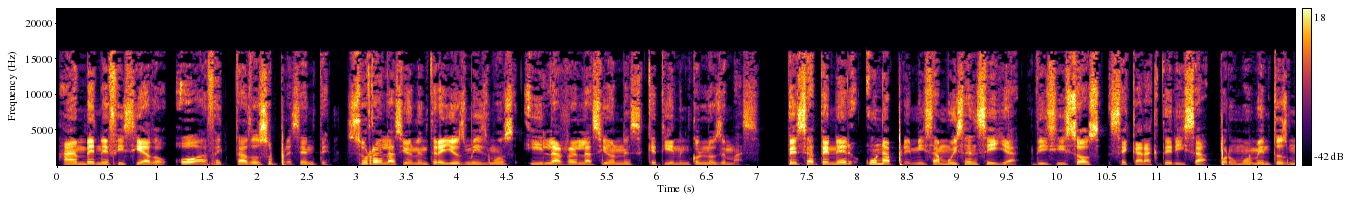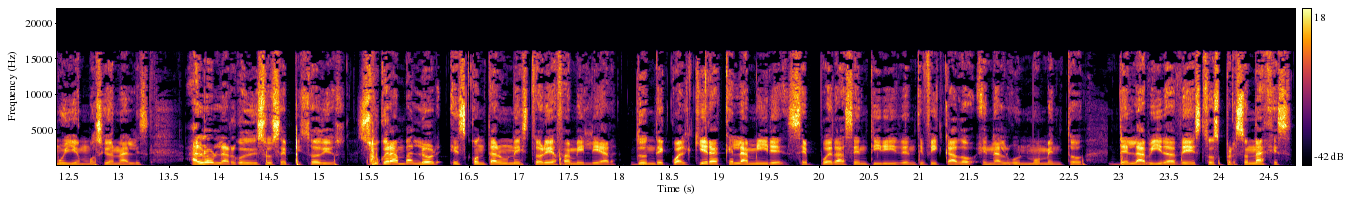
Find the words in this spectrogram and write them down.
han beneficiado o afectado su presente, su relación entre ellos mismos y las relaciones que tienen con los demás. Pese a tener una premisa muy sencilla, DC SOS se caracteriza por momentos muy emocionales a lo largo de sus episodios. Su gran valor es contar una historia familiar donde cualquiera que la mire se pueda sentir identificado en algún momento de la vida de estos personajes.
